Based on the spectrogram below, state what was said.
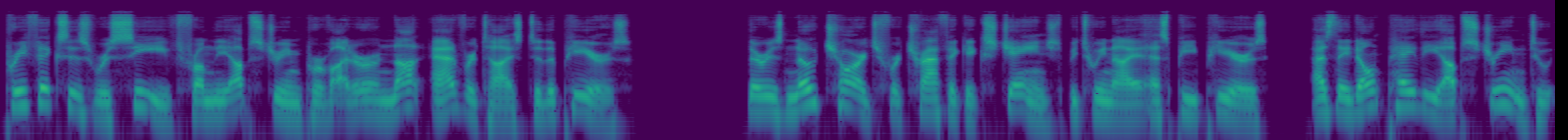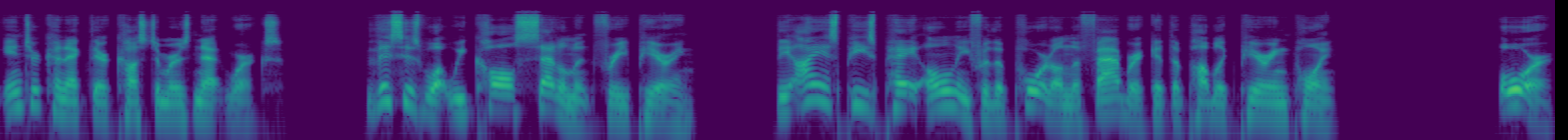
Prefixes received from the upstream provider are not advertised to the peers. There is no charge for traffic exchanged between ISP peers as they don't pay the upstream to interconnect their customers' networks. This is what we call settlement-free peering. The ISPs pay only for the port on the fabric at the public peering point. Or,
